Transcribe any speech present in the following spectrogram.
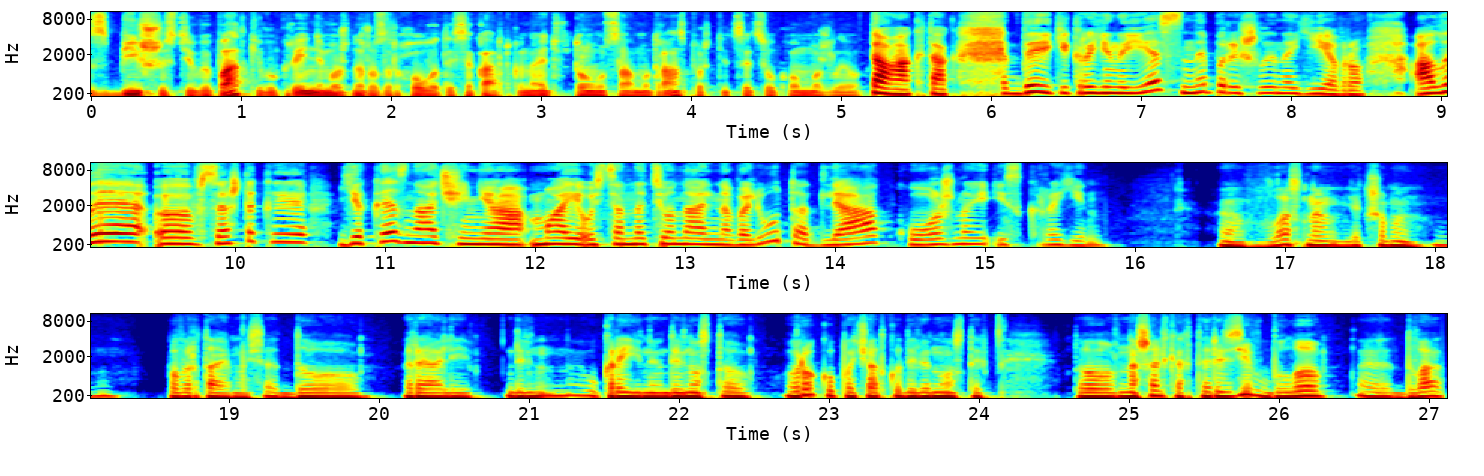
з більшості випадків в Україні можна розраховуватися карткою, навіть в тому самому транспорті. Це цілком можливо. Так, так. Деякі країни єС не перейшли на євро. Але е, все ж таки, яке значення має ось ця національна валюта для кожної із країн? Е, Власне, якщо ми повертаємося до реалій України 90-го року, початку 90-х, то на шальках терезів було е, два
